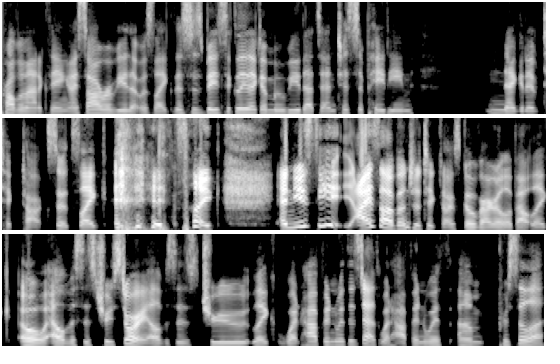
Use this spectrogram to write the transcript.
problematic thing. I saw a review that was like, this is basically like a movie that's anticipating negative TikTok. So it's like, it's like, and you see, I saw a bunch of TikToks go viral about like, oh, Elvis's true story, Elvis's true, like what happened with his death, what happened with um, Priscilla,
